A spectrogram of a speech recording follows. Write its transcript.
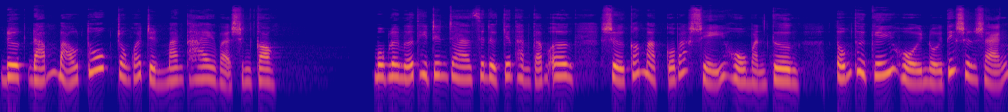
được đảm bảo tốt trong quá trình mang thai và sinh con. Một lần nữa thì Trinh Trà xin được chân thành cảm ơn sự có mặt của bác sĩ Hồ Mạnh Tường, Tổng thư ký Hội Nội tiết sinh sản,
